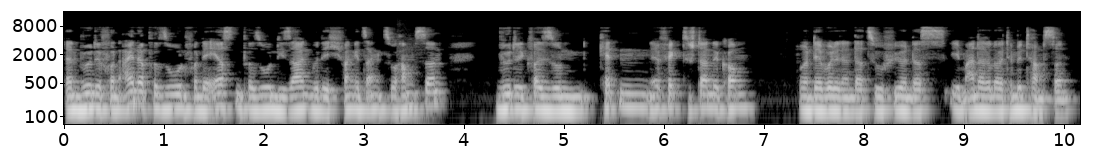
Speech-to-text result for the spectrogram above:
dann würde von einer Person, von der ersten Person, die sagen würde, ich fange jetzt an zu hamstern, würde quasi so ein Ketteneffekt zustande kommen und der würde dann dazu führen, dass eben andere Leute mithamstern.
